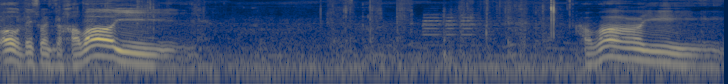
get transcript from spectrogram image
oh, this one's Hawaii. Hawaii.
